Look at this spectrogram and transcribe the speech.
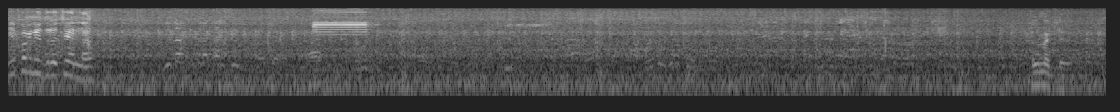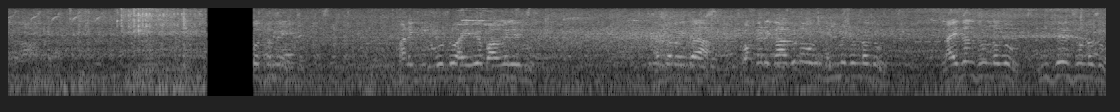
దీపక్ నిద్ర వచ్చేయన్నా? హెల్మెట్ లేదు. మనకి రోడ్డు హైవే బాగలేదు. అర్థమైందా? ఒక్కటి కాకుండా ఒక హెల్మెట్ ఉండదు లైసెన్స్ ఉండదు ఇన్సూరెన్స్ ఉండదు.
